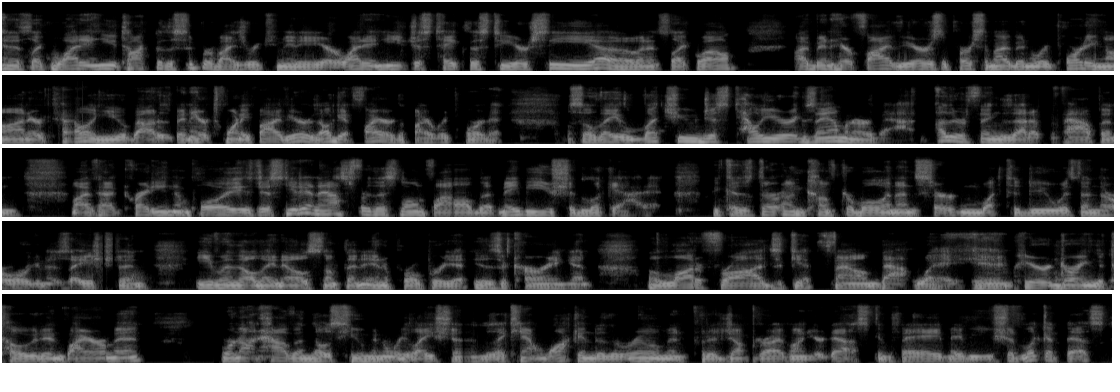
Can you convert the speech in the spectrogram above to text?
And it's like, why didn't you talk to the supervisory committee or why didn't you just take this to your CEO? And it's like, well, I've been here five years. The person I've been reporting on or telling you about has been here 25 years. I'll get fired if I report it. So they let you just tell your examiner that. Other things that have happened. I've had credit employees just, you didn't ask for this loan file, but maybe you should look at it because they're uncomfortable and uncertain what to do within their organization, even though they know something inappropriate is occurring. And a lot of frauds get found that way. And here during the COVID environment, we're not having those human relations. They can't walk into the room and put a jump drive on your desk and say, hey, maybe you should look at this.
